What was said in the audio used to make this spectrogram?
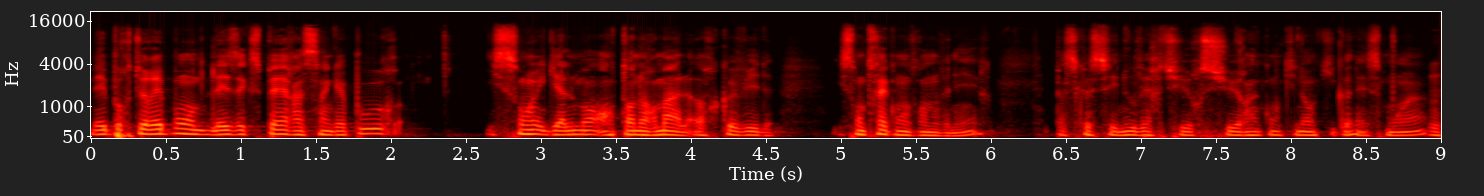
Mais pour te répondre, les experts à Singapour, ils sont également, en temps normal, hors Covid, ils sont très contents de venir parce que c'est une ouverture sur un continent qu'ils connaissent moins Mhm.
